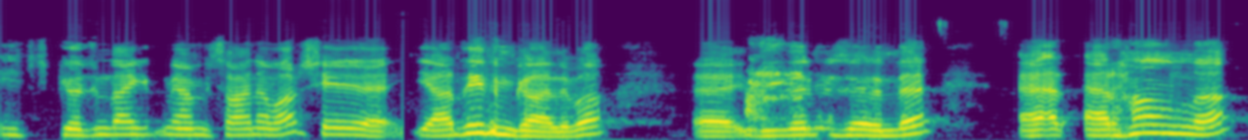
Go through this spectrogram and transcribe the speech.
hiç gözümden gitmeyen bir sahne var. Şeyde yerdeydim galiba. E, dizlerim üzerinde. Er, Erhan'la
